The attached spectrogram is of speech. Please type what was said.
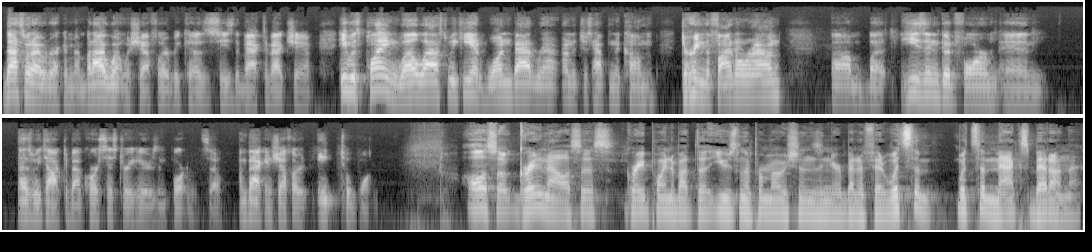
that's what I would recommend. But I went with Scheffler because he's the back to back champ. He was playing well last week. He had one bad round. It just happened to come during the final round. Um, but he's in good form. And as we talked about, course history here is important. So I'm back in Scheffler 8 to 1. Also, great analysis. Great point about the using the promotions and your benefit. What's the what's the max bet on that?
